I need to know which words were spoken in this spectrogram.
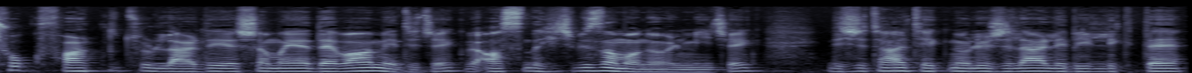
çok farklı türlerde yaşamaya devam edecek ve aslında hiçbir zaman ölmeyecek. Dijital teknolojilerle birlikte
